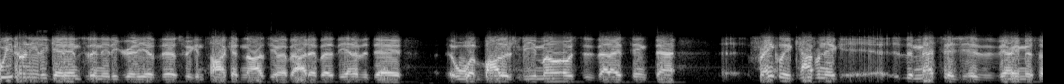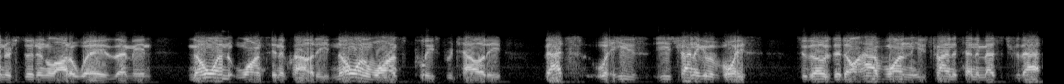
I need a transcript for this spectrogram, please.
we don't need to get into the nitty gritty of this. We can talk ad nauseum about it, but at the end of the day, what bothers me most is that I think that, uh, frankly, Kaepernick, uh, the message is very misunderstood in a lot of ways. I mean, no one wants inequality. No one wants police brutality. That's what he's he's trying to give a voice to those that don't have one. He's trying to send a message for that.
